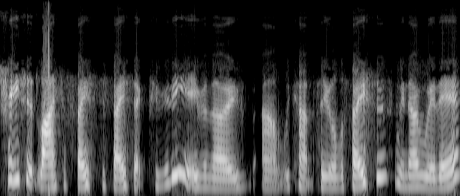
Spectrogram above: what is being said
treat it like a face-to-face -face activity even though um, we can't see all the faces, we know we're there.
